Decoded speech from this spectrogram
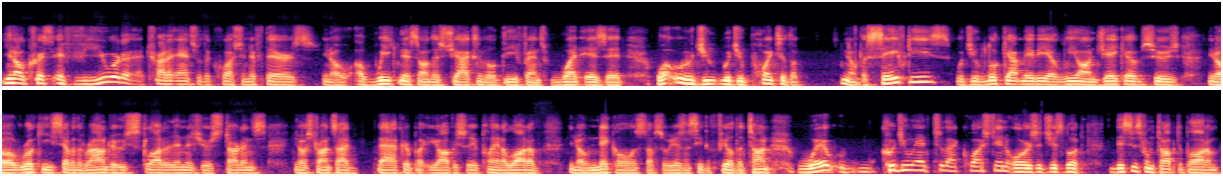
You know, Chris, if you were to try to answer the question, if there's you know a weakness on this Jacksonville defense, what is it? What would you would you point to the you know the safeties? Would you look at maybe a Leon Jacobs, who's you know a rookie seventh rounder, who's slotted in as your starting you know strong side backer, but you obviously playing a lot of you know nickel and stuff, so he doesn't see the field a ton. Where could you answer that question, or is it just look, this is from top to bottom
